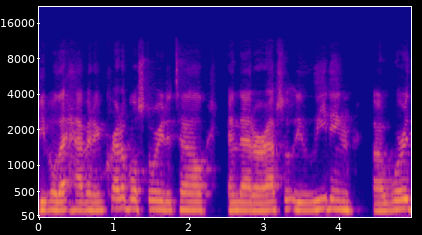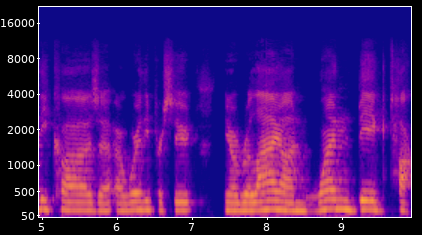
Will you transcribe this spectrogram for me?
people that have an incredible story to tell and that are absolutely leading a worthy cause, a, a worthy pursuit, you know, rely on one big talk,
